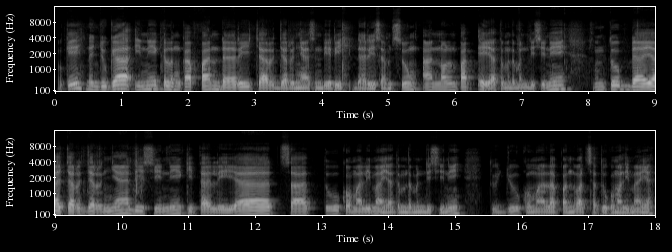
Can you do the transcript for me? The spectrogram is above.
Oke, dan juga ini kelengkapan dari chargernya sendiri dari Samsung A04e ya teman-teman. Di sini untuk daya chargernya di sini kita lihat 1,5 ya teman-teman di sini 7,8 watt 1,5 ya.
